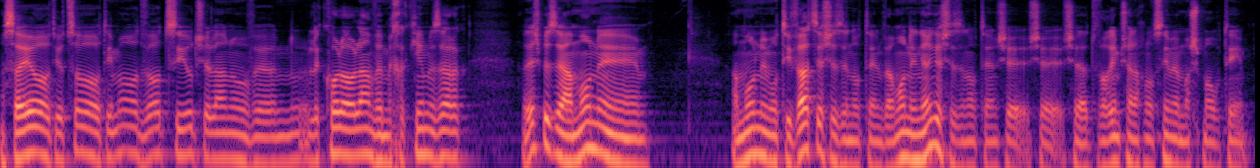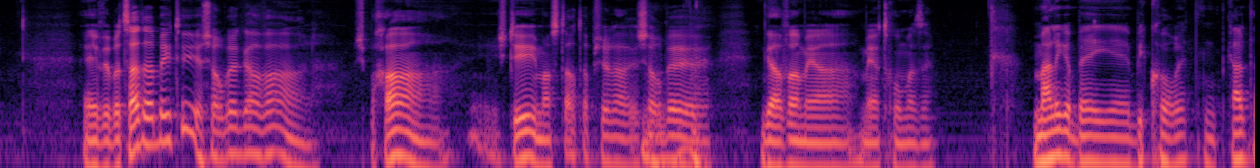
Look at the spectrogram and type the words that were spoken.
משאיות יוצאות עם עוד ועוד ציוד שלנו לכל העולם ומחכים לזה. אז יש בזה המון, uh, המון מוטיבציה שזה נותן והמון אנרגיה שזה נותן, ש, ש, שהדברים שאנחנו עושים הם משמעותיים. Uh, ובצד הביתי יש הרבה גאווה, משפחה, אשתי עם הסטארט-אפ שלה, יש mm. הרבה גאווה מה, מהתחום הזה. מה לגבי אה, ביקורת? נתקלת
